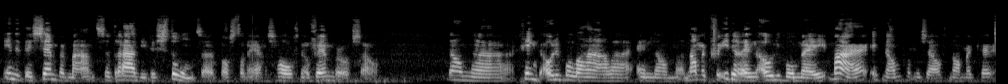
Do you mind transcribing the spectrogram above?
in de decembermaand, zodra die er stond, was dan ergens half november of zo, dan ging ik oliebollen halen en dan nam ik voor iedereen een oliebol mee. Maar ik nam voor mezelf nam ik er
